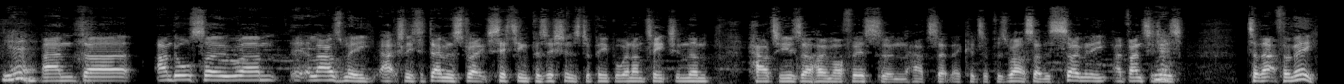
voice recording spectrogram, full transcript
yeah. and uh, and also um, it allows me actually to demonstrate sitting positions to people when I'm teaching them how to use their home office and how to set their kids up as well. So there's so many advantages to that for me.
